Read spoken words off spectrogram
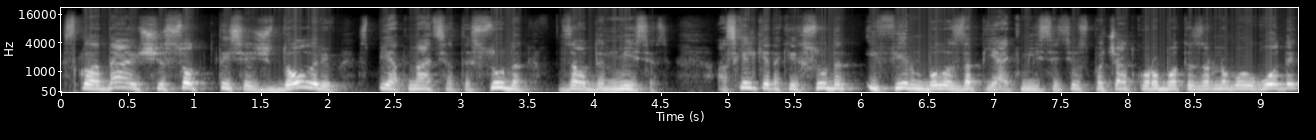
складають 600 тисяч доларів з 15 суден за один місяць. А скільки таких суден і фірм було за 5 місяців з початку роботи зернової угоди?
